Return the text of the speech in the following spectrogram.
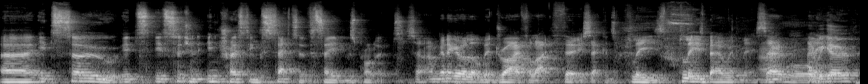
Uh, it's so it's it's such an interesting set of savings products. So I'm going to go a little bit dry for like 30 seconds. Please, please bear with me. So Here we go.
